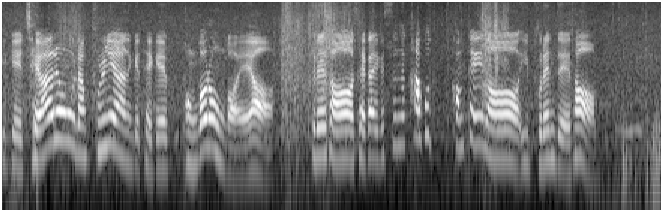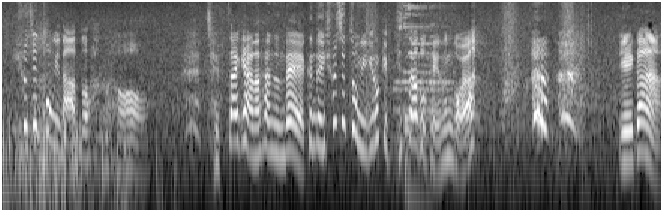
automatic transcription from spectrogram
이게 재활용이랑 분리하는 게 되게 번거로운 거예요. 그래서 제가 이게 쓰는 카고 컨테이너 이 브랜드에서 휴지통이 나왔더라고요. 잽싸게 하나 샀는데 근데 휴지통이 이렇게 비싸도 되는 거야? 얘가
